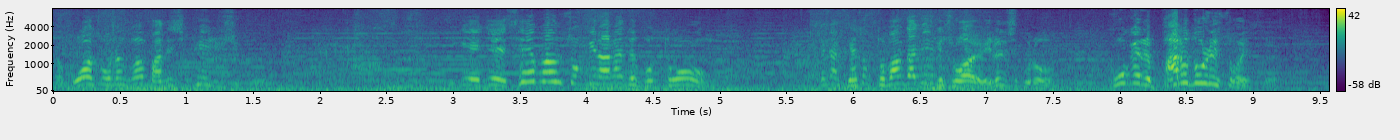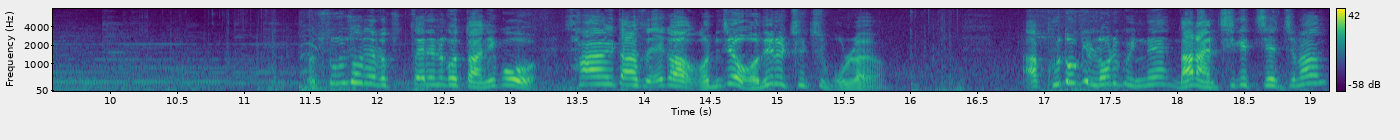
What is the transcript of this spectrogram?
자, 모아 쏘는 건 반드시 피해 주시고 이게 이제 세 번 쏘긴 하는데 보통 그냥 계속 도망 다니는 게 좋아요. 이런 식으로 고개를 바로 돌릴 수가 있어요. 순서대로 때리는 것도 아니고 상황에 따라서 애가 언제 어디를 칠지 몰라요. 아 구독기를 노리고 있네? 난 안 치겠지 했지만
